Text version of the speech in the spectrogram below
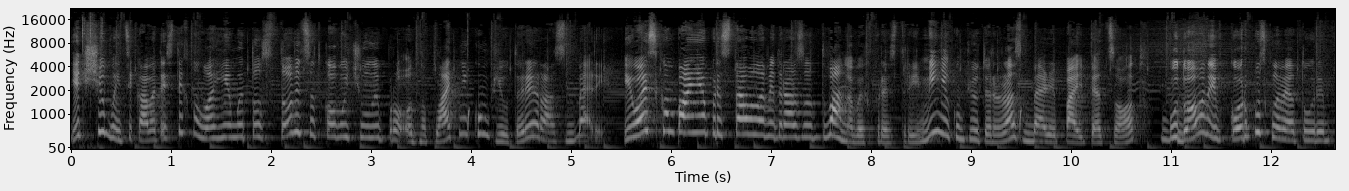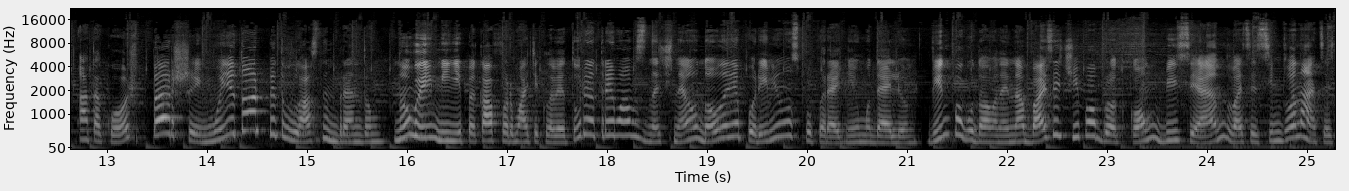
Якщо ви цікавитесь технологіями, то 100% чули про одноплатні комп'ютери Raspberry. І ось компанія представила відразу два нових пристрої: міні-комп'ютер Raspberry Pi 500, будований в корпус клавіатури, а також перший монітор під власним брендом. Новий міні-ПК в форматі клавіатури отримав значне оновлення порівняно з попередньою моделлю. Він побудований на базі чіпа Broadcom BCM 2712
